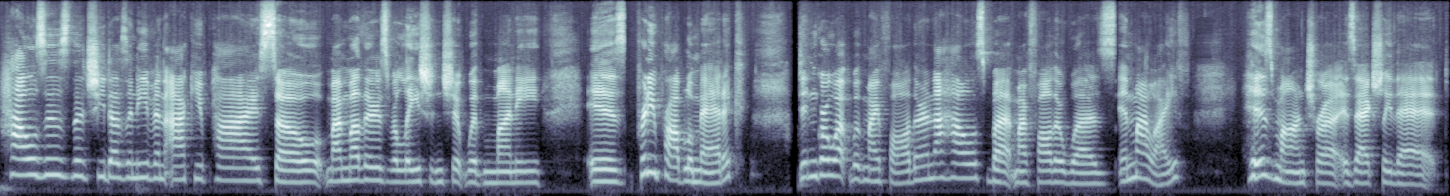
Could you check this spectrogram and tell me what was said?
houses that she doesn't even occupy. So, my mother's relationship with money is pretty problematic. Didn't grow up with my father in the house, but my father was in my life. His mantra is actually that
